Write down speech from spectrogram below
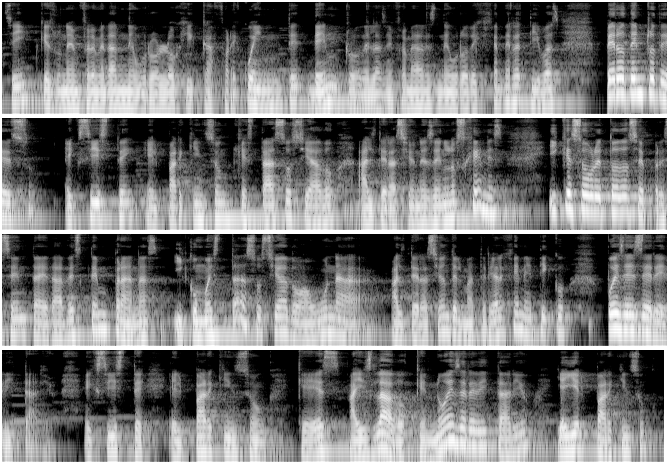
¿sí? que es una enfermedad neurológica frecuente dentro de las enfermedades neurodegenerativas, pero dentro de eso existe el Parkinson que está asociado a alteraciones en los genes y que sobre todo se presenta a edades tempranas y como está asociado a una alteración del material genético, pues es hereditario. Existe el Parkinson que es aislado, que no es hereditario, y hay el Parkinson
